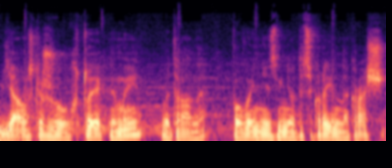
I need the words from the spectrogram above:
я вам скажу, хто як не ми, ветерани, повинні змінювати цю країну на краще.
